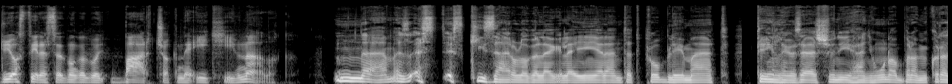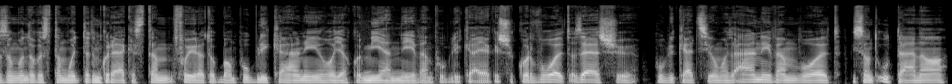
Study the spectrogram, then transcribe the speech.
hogy azt érezted magad, hogy bárcsak ne így hívnának? Nem, ez, ez, ez kizárólag a legelején jelentett problémát. Tényleg az első néhány hónapban, amikor azon gondolkoztam, hogy tehát amikor elkezdtem folyiratokban publikálni, hogy akkor milyen néven publikáljak, és akkor volt az első publikációm az álnéven volt, viszont utána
